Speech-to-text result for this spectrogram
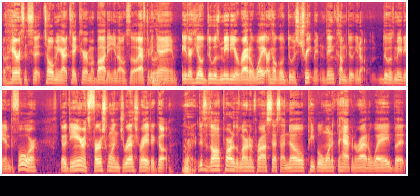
you know, Harrison said, told me I got to take care of my body, you know. So after the right. game, either he'll do his media right away or he'll go do his treatment and then come do, you know, do his media. And before, you know, De'Aaron's first one dressed, ready to go. Right. This is all part of the learning process. I know people want it to happen right away, but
